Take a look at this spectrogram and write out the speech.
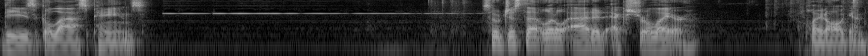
these glass panes. So just that little added extra layer. Play it all again.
